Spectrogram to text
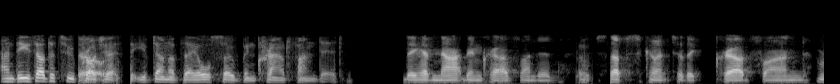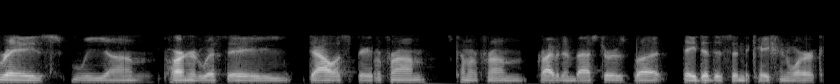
And these other two so, projects that you've done have they also been crowd funded? They have not been crowd funded. Subsequent to the crowd fund raise, we um, partnered with a Dallas based firm coming from private investors, but they did the syndication work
